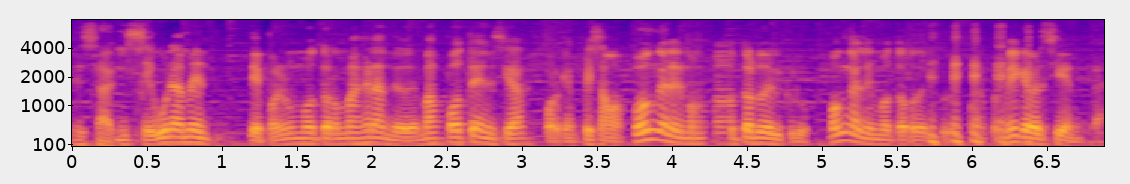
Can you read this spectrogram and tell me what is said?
Exacto. Y seguramente te ponen un motor más grande o de más potencia, porque empezamos, pongan el motor del Cruz, pongan el motor del Cruz, primero hay que ver si entra.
